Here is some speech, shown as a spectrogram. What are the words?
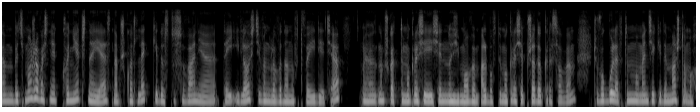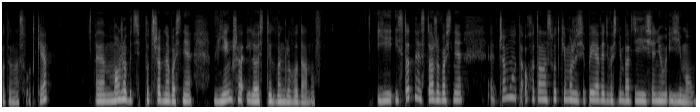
Być może właśnie konieczne jest na przykład lekkie dostosowanie tej ilości węglowodanów w Twojej diecie, e, na przykład w tym okresie jesienno-zimowym albo w tym okresie przedokresowym, czy w ogóle w tym momencie, kiedy masz tą ochotę na słodkie może być potrzebna właśnie większa ilość tych węglowodanów. I istotne jest to, że właśnie e, czemu ta ochota na słodkie może się pojawiać właśnie bardziej jesienią i zimą.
